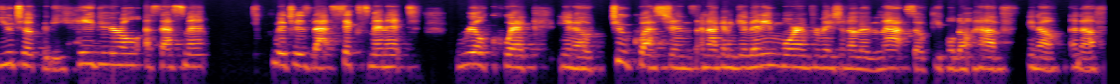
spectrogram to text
you took the behavioral assessment, which is that six minute, real quick, you know, two questions. I'm not going to give any more information other than that. So people don't have, you know, enough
